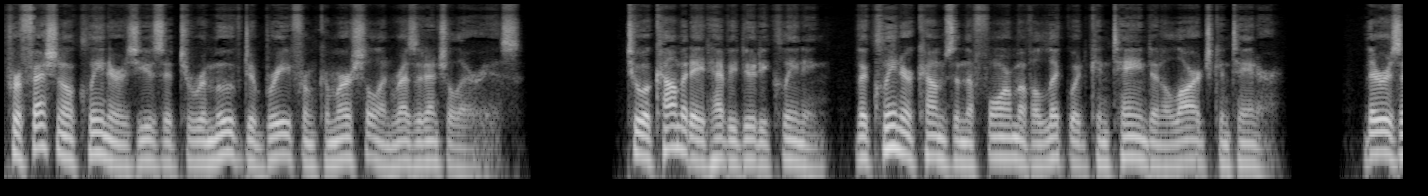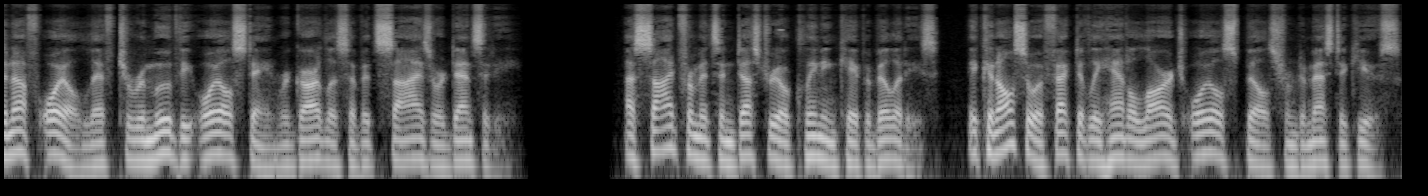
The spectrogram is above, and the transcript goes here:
Professional cleaners use it to remove debris from commercial and residential areas. To accommodate heavy duty cleaning, the cleaner comes in the form of a liquid contained in a large container. There is enough oil lift to remove the oil stain regardless of its size or density. Aside from its industrial cleaning capabilities, it can also effectively handle large oil spills from domestic use.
